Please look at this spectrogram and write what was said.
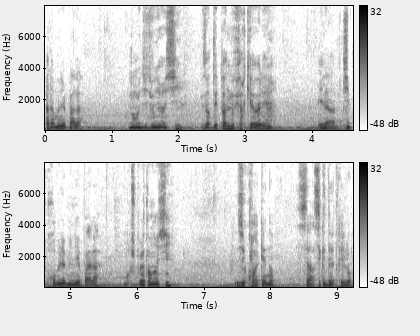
Adamou n'est pas là. Non, on dit de venir ici. Vous arrêtez pas de me faire cavaler. Il a un petit problème, il n'est pas là. Bon, je peux l'attendre ici Je crois que non. Ça risque d'être long.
